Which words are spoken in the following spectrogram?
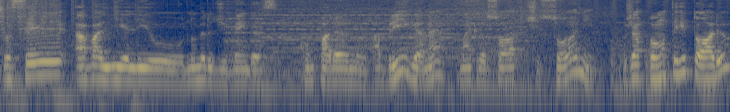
Se você avalia ali o número de vendas comparando a briga, né? Microsoft e Sony, o Japão é um território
